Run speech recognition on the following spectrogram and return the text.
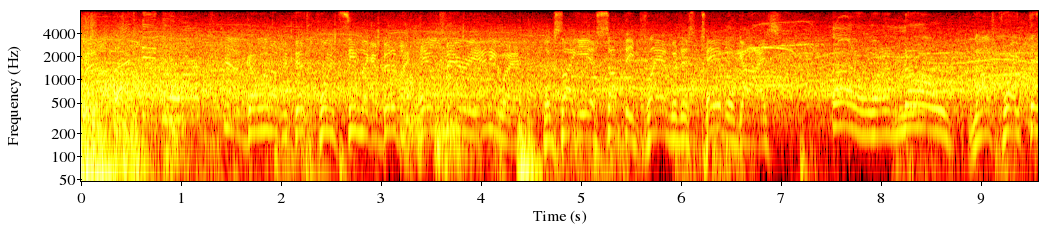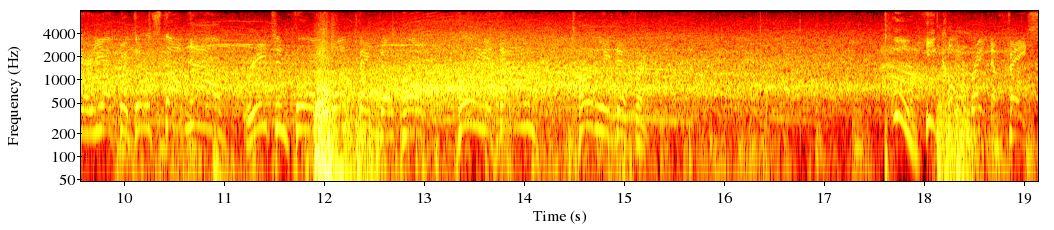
Well, that didn't work. Now, going up at this point seemed like a bit of a Hail Mary anyway. Looks like he has something planned with this table, guys. Oh, don't want to know. Not quite there yet, but don't stop now. Reaching for one thing, though, Cole. Pulling it down, totally different. Ooh, he caught him right in the face.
